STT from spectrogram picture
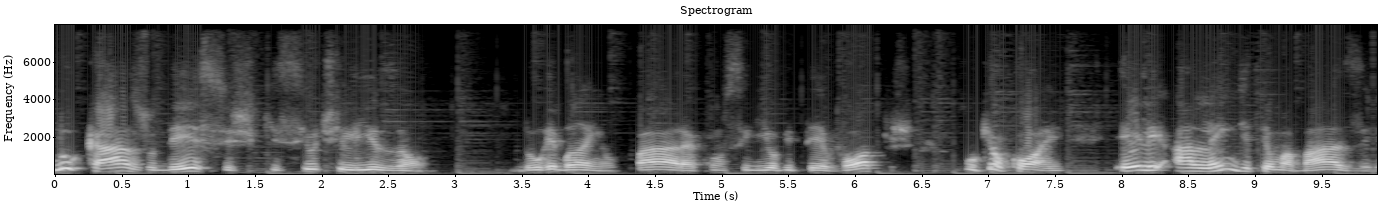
No caso desses que se utilizam do rebanho para conseguir obter votos, o que ocorre? Ele, além de ter uma base,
